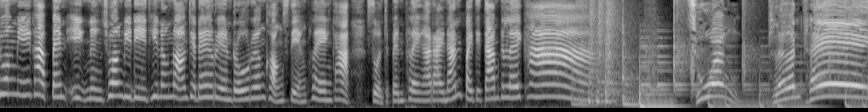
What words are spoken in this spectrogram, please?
ช่วงนี้ค่ะ เป็นอีกหนึ่งช่วงดีๆ ที่น้องๆ จะได้เรียนรู้เรื่องของเสียงเพลงค่ะ ส่วนจะเป็นเพลงอะไรนั้นไปติดตามกันเลยค่ะ ช่วงเพลินเพลง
